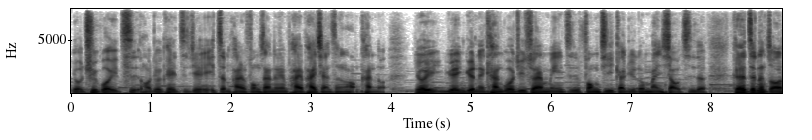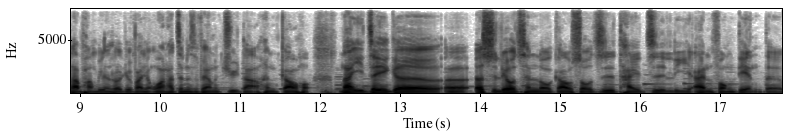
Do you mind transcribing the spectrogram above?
有去过一次，哈，就可以直接一整排的风扇那边拍，拍起来是很好看的。因为远远的看过去，虽然每一只风机感觉都蛮小只的，可是真的走到它旁边的时候，就发现哇，它真的是非常的巨大，很高哈。那以这个呃二十六层楼高首支台制离岸风电的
